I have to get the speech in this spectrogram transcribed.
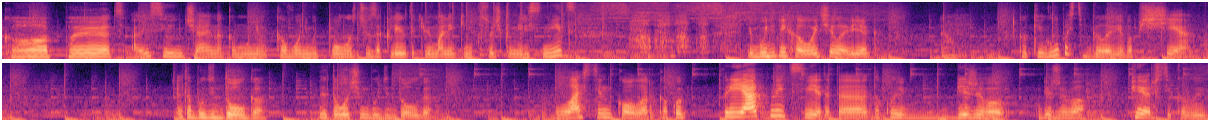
Капец. А если я нечаянно кого-нибудь полностью заклею такими маленькими кусочками ресниц? И будет меховой человек. Какие глупости в голове вообще. Это будет долго. Это очень будет долго. Lasting Color. Какой приятный цвет. Это такой бежево, бежево-персиковый.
